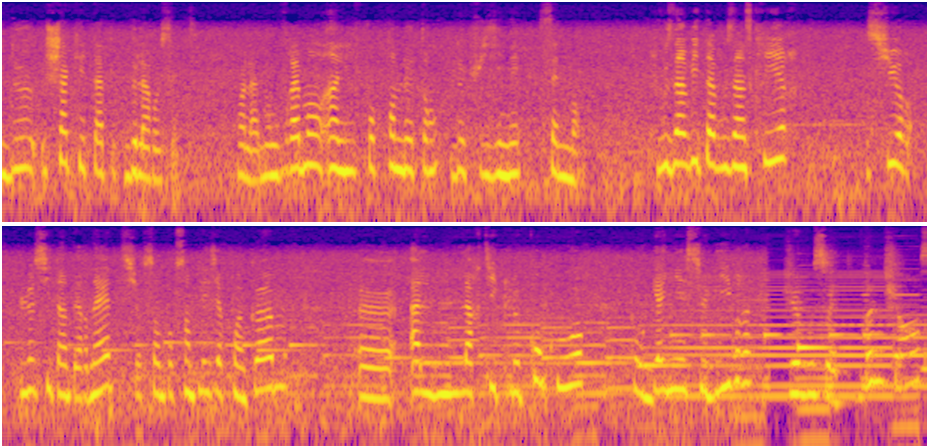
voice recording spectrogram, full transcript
de chaque étape de la recette. Voilà, donc vraiment un livre pour prendre le temps de cuisiner sainement. Je vous invite à vous inscrire sur le site internet, sur 100%plaisir.com, euh, à l'article concours pour gagner ce livre. Je vous souhaite bonne chance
